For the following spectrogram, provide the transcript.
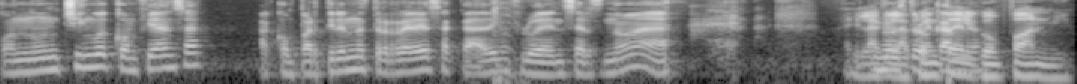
con un chingo de confianza, a compartir en nuestras redes acá de influencers, ¿no? A- Ahí la, cuenta del cambio. GoFundMe.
